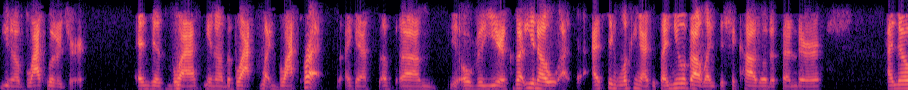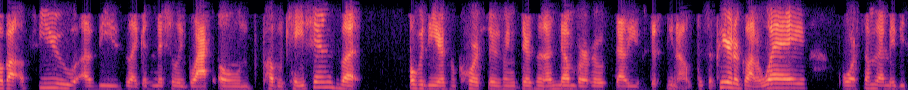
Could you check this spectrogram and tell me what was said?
you know, black literature and just black, you know, the black like black press, I guess, of um over the years. Because you know, I, think looking at this, I knew about like the Chicago Defender. I know about a few of these like initially black owned publications, but over the years, of course, there's been, there's been a number who that you've just you know disappeared or gone away, or some of them maybe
